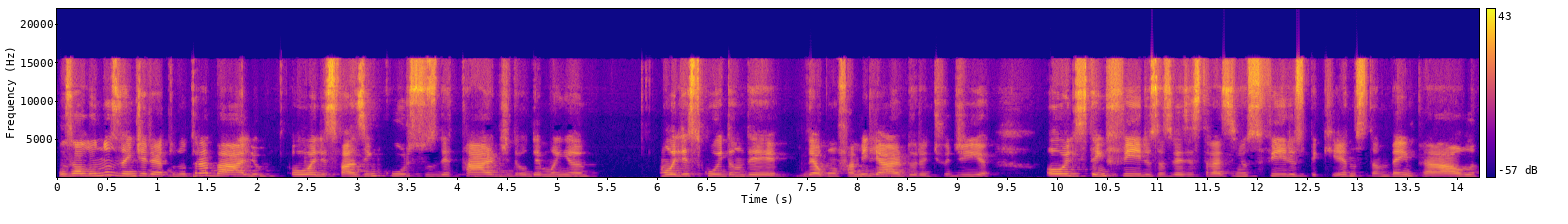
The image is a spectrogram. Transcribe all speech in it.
os alunos vêm direto do trabalho, ou eles fazem cursos de tarde ou de manhã ou eles cuidam de, de algum familiar durante o dia, ou eles têm filhos, às vezes trazem os filhos pequenos também para aula.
